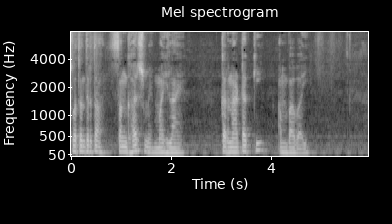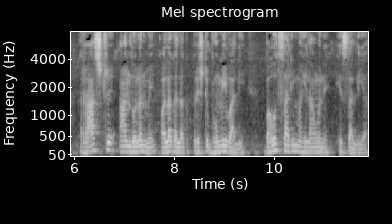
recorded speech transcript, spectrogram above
स्वतंत्रता संघर्ष में महिलाएँ, कर्नाटक की अंबाबाई। राष्ट्र आंदोलन में अलग अलग पृष्ठभूमि वाली बहुत सारी महिलाओं ने हिस्सा लिया।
